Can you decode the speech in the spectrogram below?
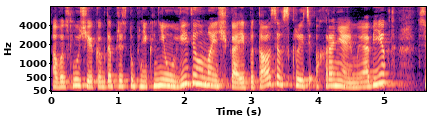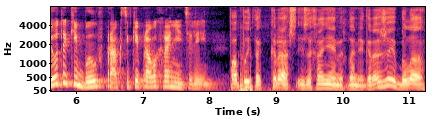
А вот в случае, когда преступник не увидел маячка и пытался вскрыть охраняемый объект, все-таки был в практике правоохранителей попыток краж из охраняемых нами гаражей была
